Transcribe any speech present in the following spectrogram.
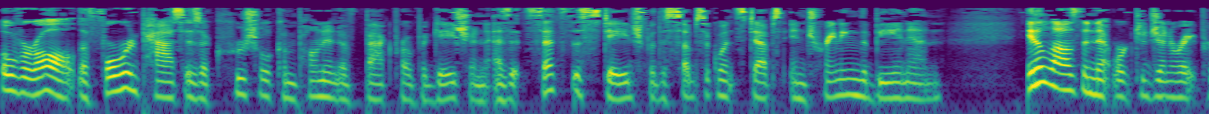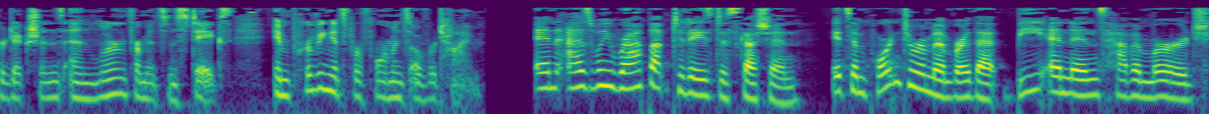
Overall, the forward pass is a crucial component of backpropagation as it sets the stage for the subsequent steps in training the BNN. It allows the network to generate predictions and learn from its mistakes, improving its performance over time. And as we wrap up today's discussion, it's important to remember that BNNs have emerged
